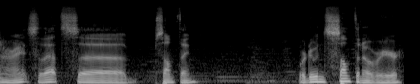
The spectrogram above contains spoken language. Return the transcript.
Alright, so that's uh, something. We're doing something over here.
